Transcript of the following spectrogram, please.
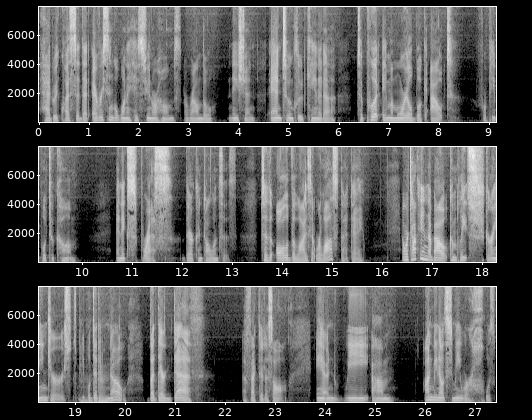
had requested that every single one of his funeral homes around the nation, and to include Canada, to put a memorial book out for people to come and express their condolences to the, all of the lives that were lost that day. And we're talking about complete strangers, people mm-hmm. didn't know, but their death affected us all. And we, um, unbeknownst to me, were was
